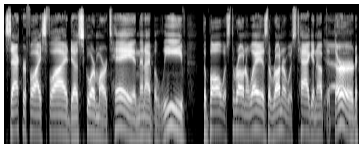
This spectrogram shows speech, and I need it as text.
sacrifice fly does score Marte, and then I believe the ball was thrown away as the runner was tagging up to third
